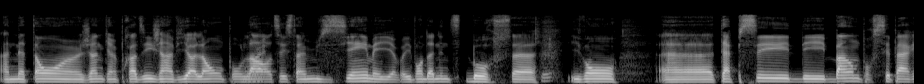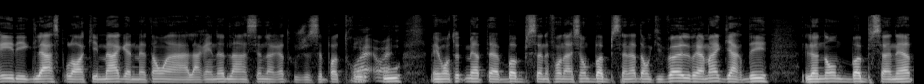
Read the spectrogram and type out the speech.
Admettons un jeune qui a un prodige en violon pour l'art. Ouais. C'est un musicien, mais ils vont donner une petite bourse. Ils vont euh, tapisser des bandes pour séparer des glaces pour le hockey mag, admettons, à l'aréna de l'ancienne Lorette ou je sais pas trop Ouais, ouais. où. Mais ils vont tout mettre euh, Bob Bissonnette, Fondation Bob Bissonnette. Donc, ils veulent vraiment garder le nom de Bob Bissonnette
